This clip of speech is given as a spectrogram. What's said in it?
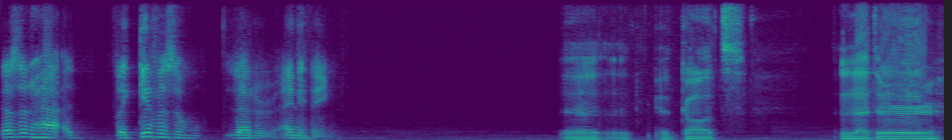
Doesn't have like give us a letter, anything. Uh, it got letter.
